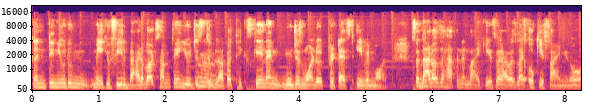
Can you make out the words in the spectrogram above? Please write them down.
continue to make you feel bad about something, you just mm. develop a thick skin and you just want to protest even more. So mm. that also happened in my case where I was like, okay, fine, you know,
